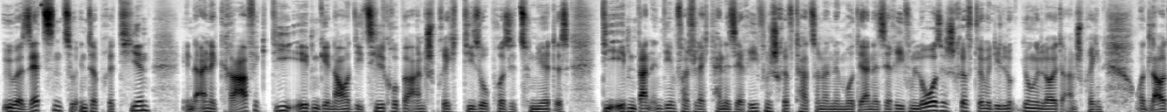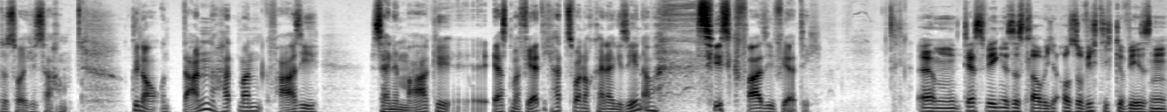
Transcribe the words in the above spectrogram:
übersetzen, zu interpretieren in eine Grafik, die eben genau die Zielgruppe anspricht, die so positioniert ist, die eben dann in dem Fall vielleicht keine Serifenschrift hat, sondern eine moderne serifenlose Schrift, wenn wir die jungen Leute ansprechen und lauter solche Sachen. Genau, und dann hat man quasi seine Marke äh, erstmal fertig, hat zwar noch keiner gesehen, aber sie ist quasi fertig. Ähm, deswegen ist es, glaube ich, auch so wichtig gewesen,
